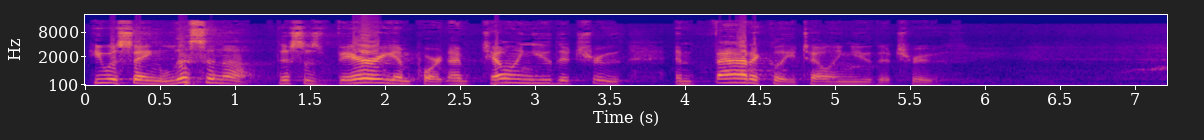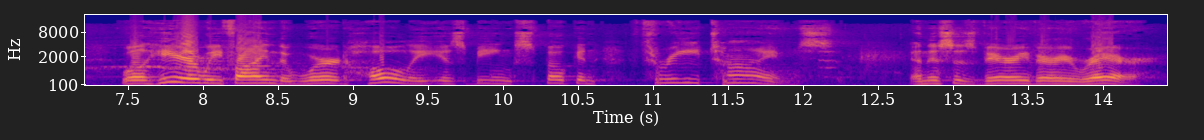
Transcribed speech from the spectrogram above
He was saying, Listen up. This is very important. I'm telling you the truth, emphatically telling you the truth. Well, here we find the word holy is being spoken three times. And this is very, very rare.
